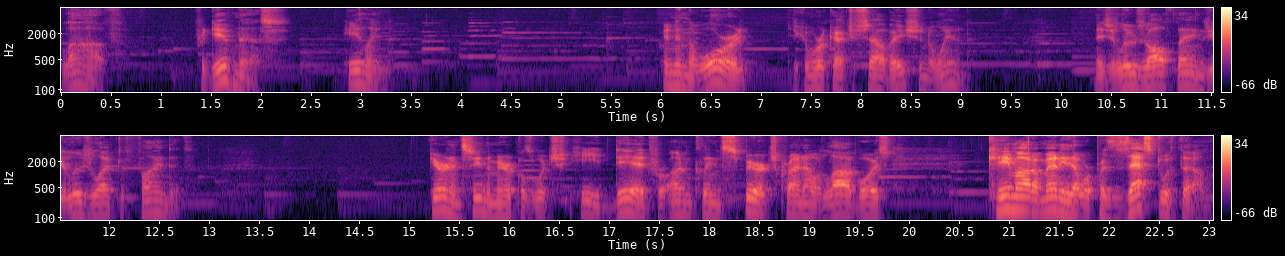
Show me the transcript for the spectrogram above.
love, forgiveness, healing. And in the war, you can work out your salvation to win. As you lose all things, you lose your life to find it. Hearing and seeing the miracles which he did for unclean spirits, crying out with loud voice, came out of many that were possessed with them.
